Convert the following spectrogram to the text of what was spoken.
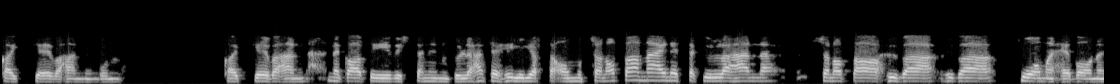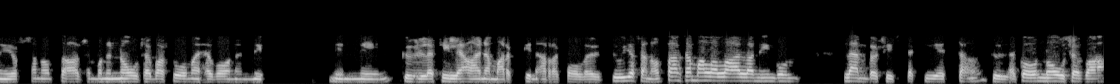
kaikkea vähän niin kuin kaikkea vähän negatiivista, niin kyllähän se hiljasta on, mutta sanotaan näin, että kyllähän sanotaan hyvä, hyvä Suomen hevonen, jos sanotaan semmoinen nouseva Suomen hevonen, niin, niin, niin kyllä sille aina markkinarako löytyy. Ja sanotaan samalla lailla niin kuin lämpöisissäkin, että kyllä kun on nouseva,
